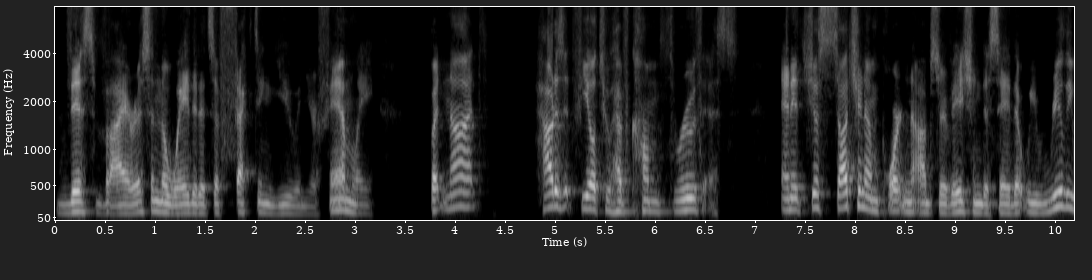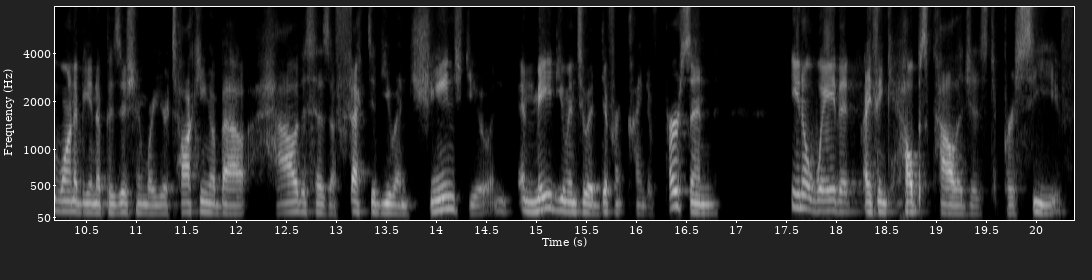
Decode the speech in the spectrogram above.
this virus and the way that it's affecting you and your family, but not how does it feel to have come through this? And it's just such an important observation to say that we really want to be in a position where you're talking about how this has affected you and changed you and, and made you into a different kind of person in a way that I think helps colleges to perceive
